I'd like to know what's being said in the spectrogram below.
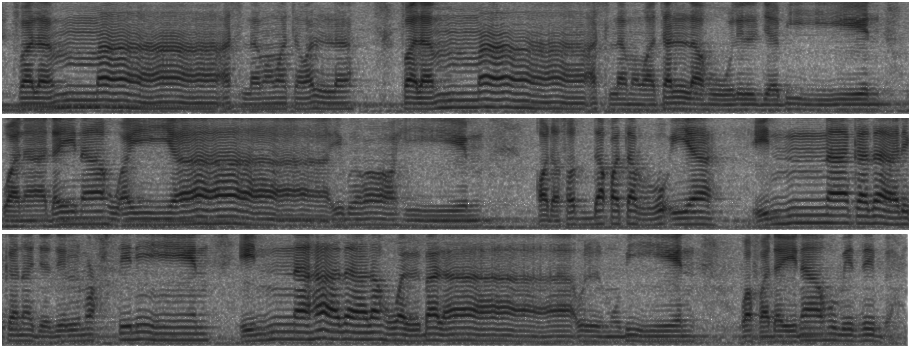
فلما أسلم وتولى فلما أسلم وتله للجبين وناديناه أن يا إبراهيم قد صدقت الرؤيا إنا كذلك نجزي المحسنين إن هذا لهو البلاء المبين. وفديناه بذبح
